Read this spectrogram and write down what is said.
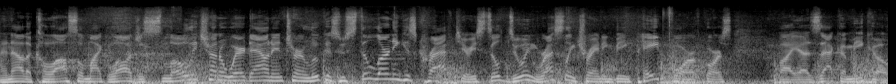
And now the colossal Mike Law just slowly trying to wear down intern Lucas, who's still learning his craft here. He's still doing wrestling training, being paid for, of course, by uh, Zac Amico.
